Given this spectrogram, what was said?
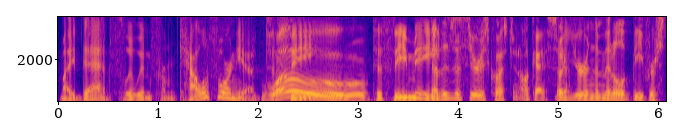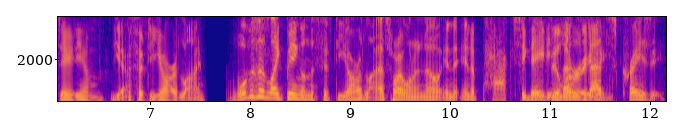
My dad flew in from California to Whoa. see to see me. Now, this is a serious question. Okay, so Yes. you're in the middle of Beaver Stadium, Yes. the 50 yard line. What was it like being on the 50 yard line? That's what I want to know in, in a packed stadium. That's, Exhilarating. that's crazy.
